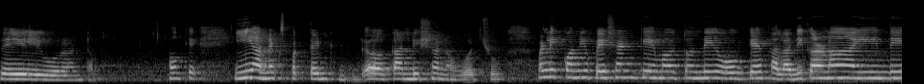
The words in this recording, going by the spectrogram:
ఫెయిల్యూర్ అంటాం. ఓకే ఈ అన్ఎక్స్పెక్టెడ్ కండిషన్ uh, అవ్వచ్చు. మళ్ళీ కొన్ని పేషెంట్కి ఏమవుతుంది? ఓకే ఫలదీకరణ అయ్యింది.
